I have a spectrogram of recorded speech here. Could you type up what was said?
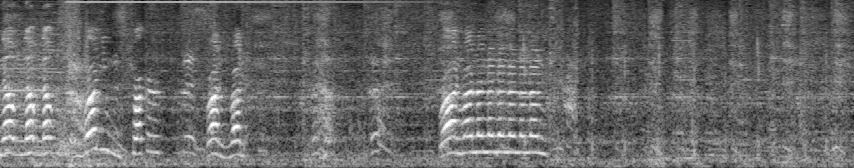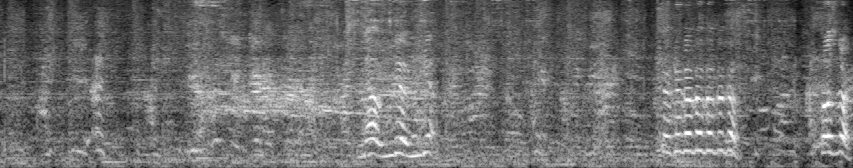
No, no, no. Run, you trucker. Run, run. Run, run, run, run, run, run, run, run. No, no, no. Go, go, go, go, go, go, go. Close the door.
